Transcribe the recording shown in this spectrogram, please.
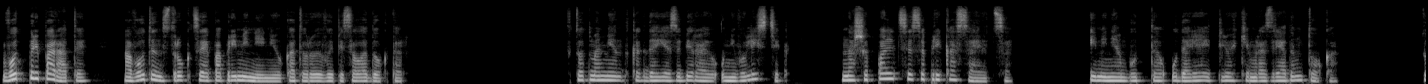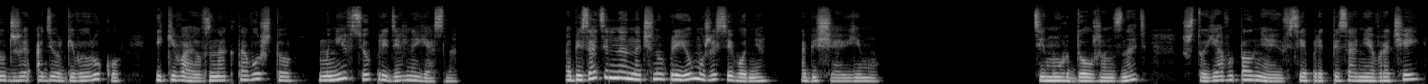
Вот препараты — а вот инструкция по применению, которую выписала доктор. В тот момент, когда я забираю у него листик, наши пальцы соприкасаются, и меня будто ударяет легким разрядом тока. Тут же одергиваю руку и киваю в знак того, что мне все предельно ясно. «Обязательно начну прием уже сегодня», — обещаю ему. Тимур должен знать, что я выполняю все предписания врачей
